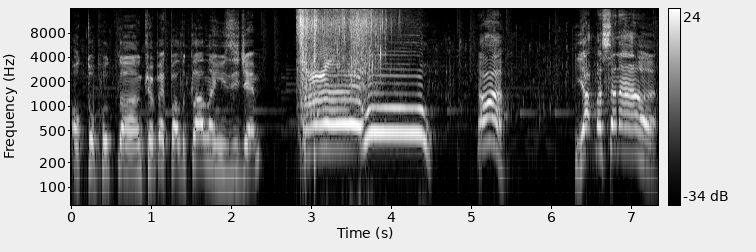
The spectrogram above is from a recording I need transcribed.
Oktoputla, köpek balıklarla yüzeceğim. Aa, huu! Aa! Yapma sana.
